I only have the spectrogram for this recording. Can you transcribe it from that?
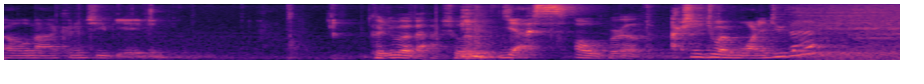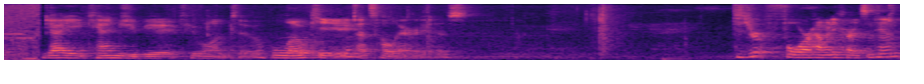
oh man, I could have GBA'd. Could you have actually? Yes. Oh, bro. Actually, do I want to do that? Yeah, you can GBA if you want to. Loki. That's hilarious. Did you four? How many cards in hand?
